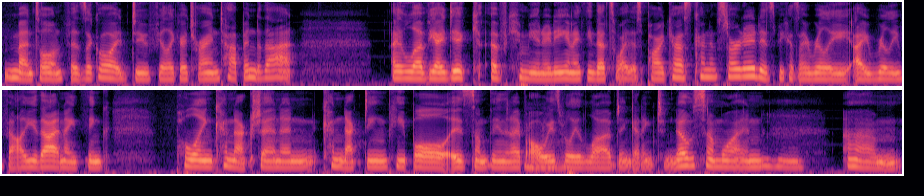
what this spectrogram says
mental and physical. I do feel like I try and tap into that. I love the idea of community, and I think that's why this podcast kind of started. Is because I really, I really value that, and I think pulling connection and connecting people is something that I've always really loved, and getting to know someone. Um,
